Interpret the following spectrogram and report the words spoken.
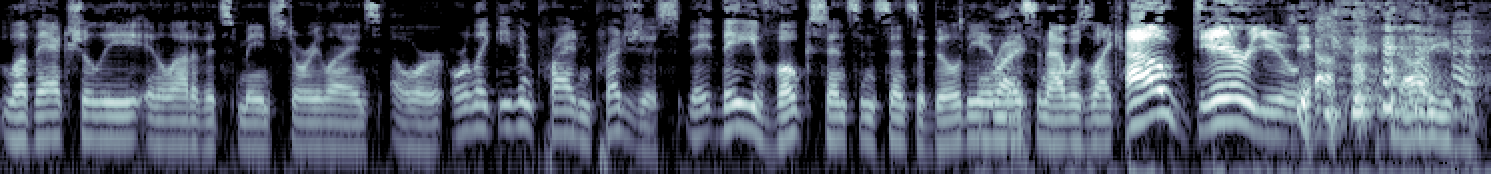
Love Actually in a lot of its main storylines, or or like even Pride and Prejudice, they they evoke sense and sensibility in Right. this, and I was like, how dare you? Yeah, not even.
